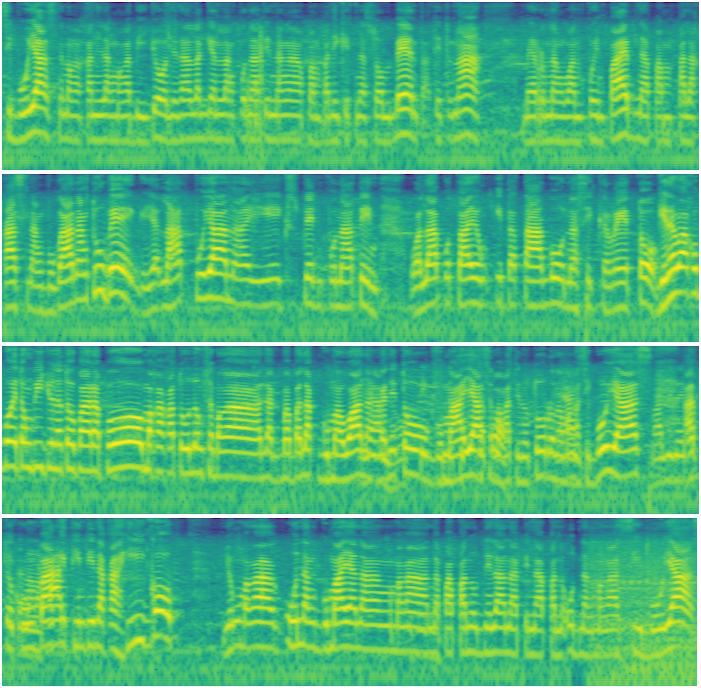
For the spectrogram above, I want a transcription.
sibuyas ng mga kanilang mga video. Linalagyan lang po natin ng ah, pampalikit na solvent. At ito na meron ng 1.5 na pampalakas ng buga ng tubig. Lahat po yan ay i-explain po natin. Wala po tayong itatago na sikreto. Ginawa ko po itong video na to para po makakatulong sa mga nagbabalak gumawa ng Ayan, ganito, gumaya sa mga tinuturo ng mga sibuyas at kung bakit hindi nakahigop yung mga unang gumaya ng mga napapanood nila na pinapanood ng mga sibuyas.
